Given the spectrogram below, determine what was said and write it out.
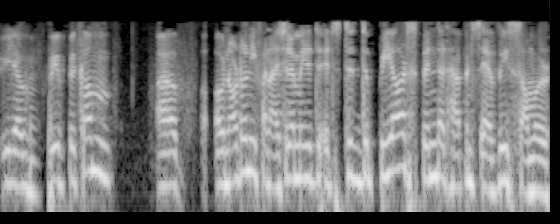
yeah, we've become uh, uh, not only financial. I mean, it, it's the, the PR spin that happens every summer.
